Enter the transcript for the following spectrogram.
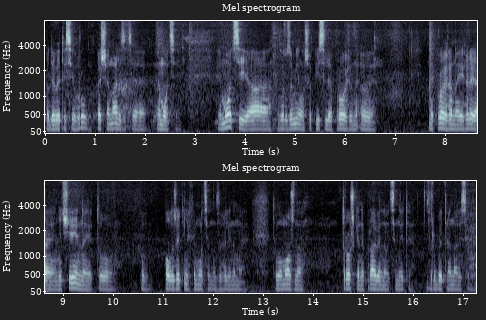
подивитися гру. Перші аналізи це емоції. Емоції, а зрозуміло, що після програної, е, не програної гри, а нічийної, то положительних емоцій у нас взагалі немає. Тому можна трошки неправильно оцінити, зробити аналіз гри.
